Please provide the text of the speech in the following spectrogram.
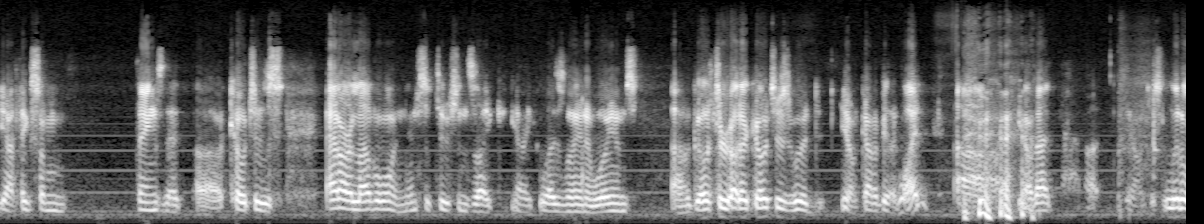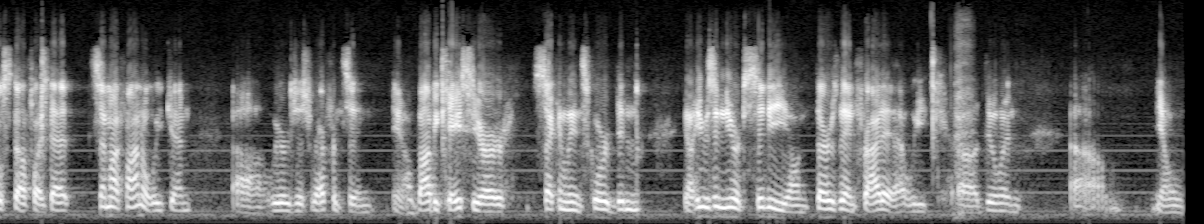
you know, I think some things that uh, coaches at our level and institutions like you know, like Wesleyan and Williams uh, go through other coaches would you know kind of be like what? Uh, you know that uh, you know just little stuff like that. Semifinal weekend uh, we were just referencing you know Bobby Casey our second leading scorer didn't you know he was in New York City on Thursday and Friday that week uh, doing um, you know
